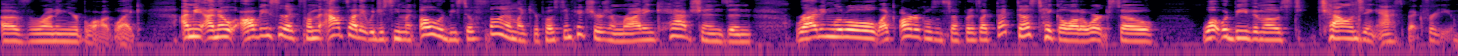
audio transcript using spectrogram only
of running your blog? Like I mean, I know obviously like from the outside it would just seem like, "Oh, it would be so fun like you're posting pictures and writing captions and writing little like articles and stuff." But it's like that does take a lot of work. So what would be the most challenging aspect for you?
